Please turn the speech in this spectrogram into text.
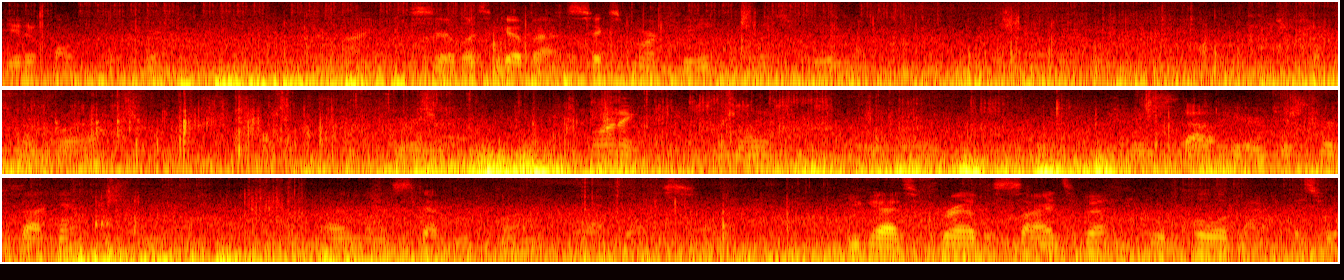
beautiful. So let's go about six more feet. One left. Good morning. Stop here just for a second. I'm going to step in front. You guys grab the sides of it. We'll pull it back this way.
